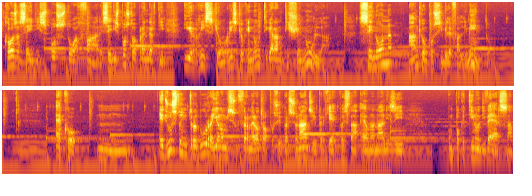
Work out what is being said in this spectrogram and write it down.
Cosa sei disposto a fare? Sei disposto a prenderti il rischio, un rischio che non ti garantisce nulla, se non anche un possibile fallimento. Ecco, mh, mm, è giusto introdurre, io non mi soffermerò troppo sui personaggi perché questa è un'analisi un pochettino diversa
